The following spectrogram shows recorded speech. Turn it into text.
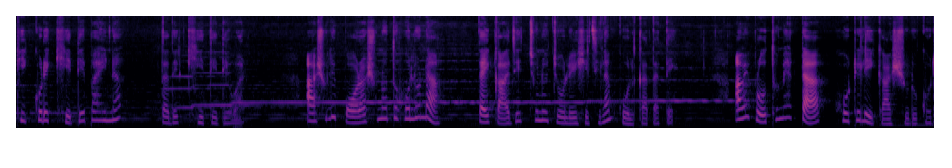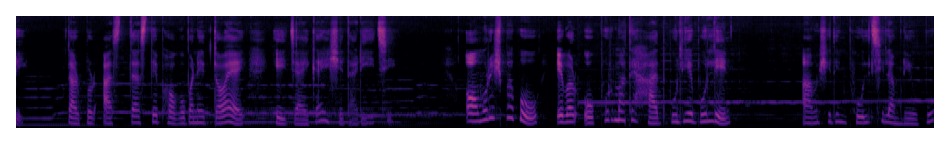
ঠিক করে খেতে পায় না, তাদের খেতে দেওয়ার। আসলে পড়াশুনো তো হলো না, তাই কাজের জন্য চলে এসেছিলাম কলকাতাতে। আমি প্রথমে একটা হোটেলেই কাজ শুরু করি। তারপর আস্তে আস্তে ভগবানের দয়ায় এই জায়গায় এসে দাঁড়িয়েছি। অমরেশবাবু এবার অপুর মাথায় হাত বুলিয়ে বললেন, আমি সেদিন ভুল ছিলাম রে অপু।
